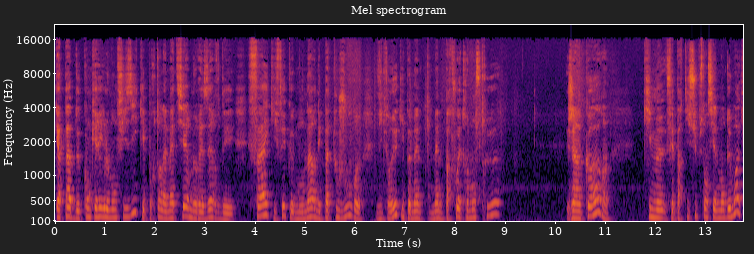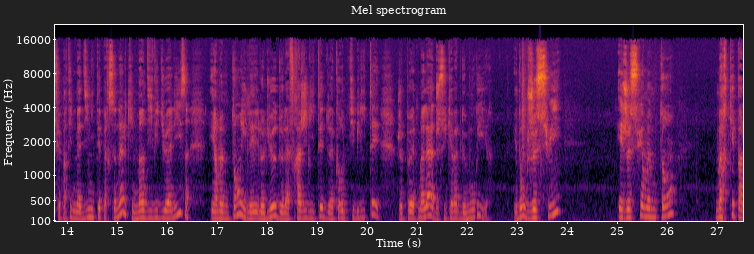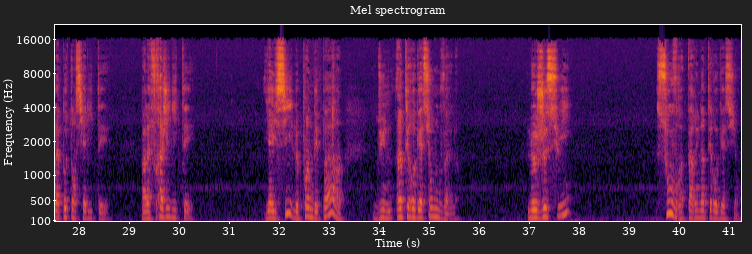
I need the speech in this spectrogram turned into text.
capable de conquérir le monde physique et pourtant la matière me réserve des failles qui fait que mon art n'est pas toujours euh, victorieux, qu'il peut même, même parfois être monstrueux. J'ai un corps qui me fait partie substantiellement de moi, qui fait partie de ma dignité personnelle, qui m'individualise, et en même temps il est le lieu de la fragilité, de la corruptibilité. Je peux être malade, je suis capable de mourir. Et donc je suis, et je suis en même temps marqué par la potentialité, par la fragilité. Il y a ici le point de départ d'une interrogation nouvelle. Le je suis s'ouvre par une interrogation.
